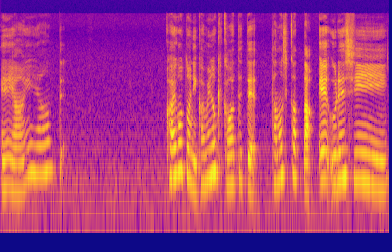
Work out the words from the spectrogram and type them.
ええやんええやんって。回ごとに髪の毛変わってて楽しかった。え嬉しい。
